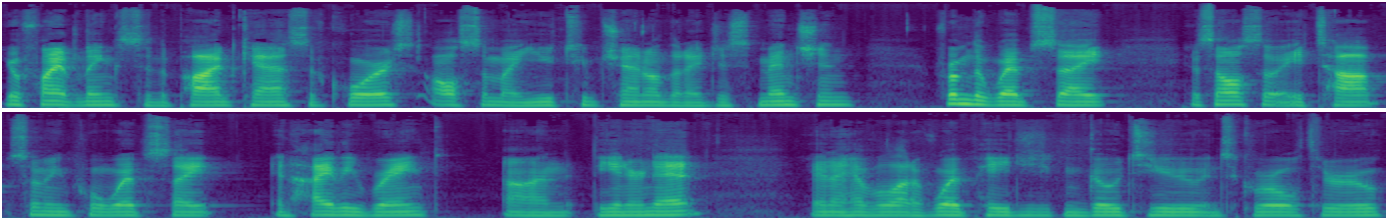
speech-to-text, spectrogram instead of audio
You'll find links to the podcast, of course, also my YouTube channel that I just mentioned. From the website, it's also a top swimming pool website and highly ranked on the internet. And I have a lot of web pages you can go to and scroll through,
